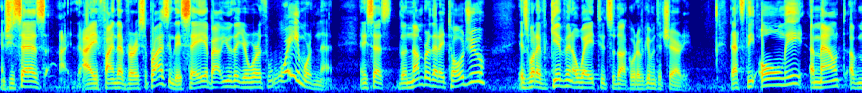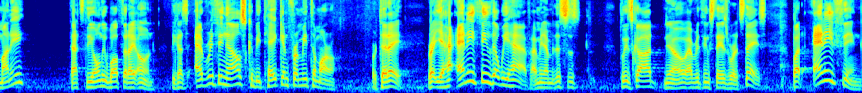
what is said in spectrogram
And she says, I, I, find that very surprising. They say about you that you're worth way more than that. And he says, The number that I told you is what I've given away to tzedakah, what I've given to charity. That's the only amount of money, that's the only wealth that I own. Because everything else could be taken from me tomorrow or today. Right? Ha- anything that we have, I mean, I mean, this is please God, you know, everything stays where it stays. But anything,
